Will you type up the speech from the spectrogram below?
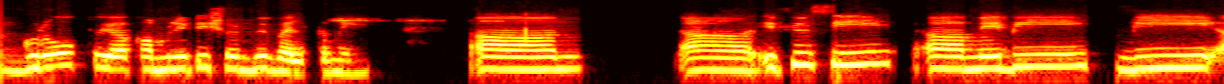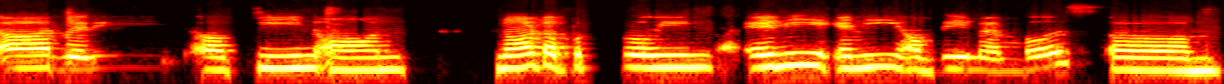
group, your community should be welcoming. Um, uh, if you see, uh, maybe we are very uh, keen on not approving any any of the members. Um,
